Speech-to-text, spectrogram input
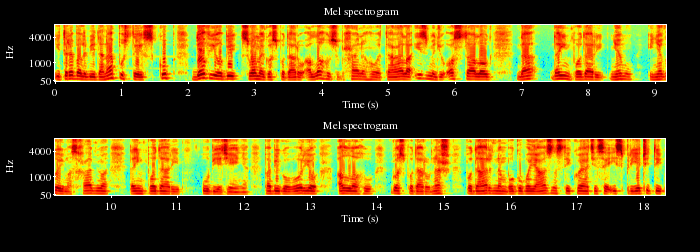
i trebali bi da napuste skup, dovio bi svome gospodaru Allahu subhanahu wa ta'ala između ostalog da da im podari njemu i njegovim ashabima da im podari ubjeđenja. Pa bi govorio Allahu, gospodaru naš, podari nam bogobojaznosti koja će se ispriječiti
